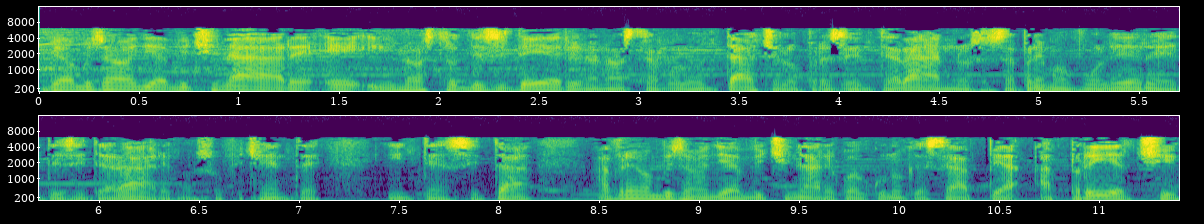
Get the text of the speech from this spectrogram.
Abbiamo bisogno di avvicinare e il nostro desiderio, la nostra volontà ce lo presenteranno, se sapremo volere e desiderare con sufficiente intensità, avremo bisogno di avvicinare qualcuno che sappia aprirci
